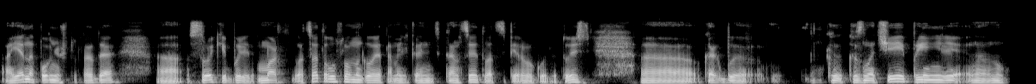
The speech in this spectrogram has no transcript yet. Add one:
А я напомню, что тогда э, сроки были март 20 условно говоря, там, или конце 2021 года. То есть, э, как бы казначеи приняли, ну,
